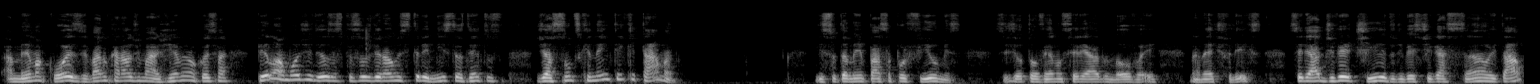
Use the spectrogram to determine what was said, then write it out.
a mesma coisa. Você vai no canal de magia, a mesma coisa. Fala, Pelo amor de Deus, as pessoas viraram extremistas dentro de assuntos que nem tem que estar, tá, mano. Isso também passa por filmes. Se eu estou vendo um seriado novo aí na Netflix, seriado divertido, de investigação e tal.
